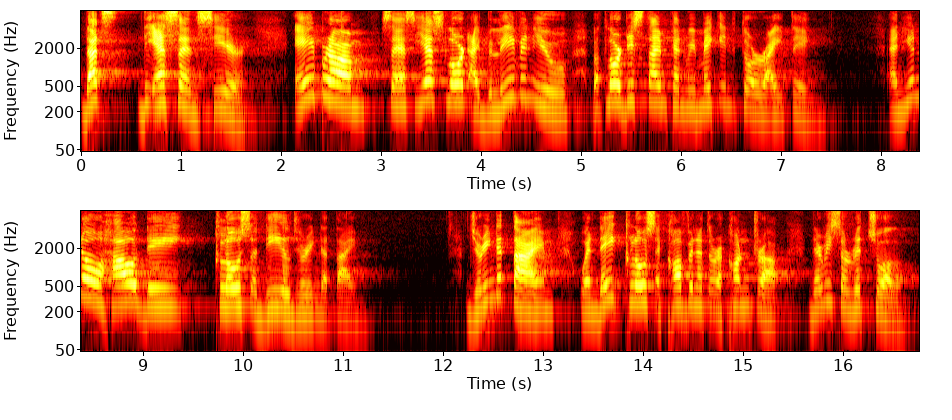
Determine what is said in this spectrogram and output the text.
that's the essence here. Abraham says, Yes, Lord, I believe in you, but Lord, this time can we make it into a writing? And you know how they close a deal during that time? During the time when they close a covenant or a contract, there is a ritual.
